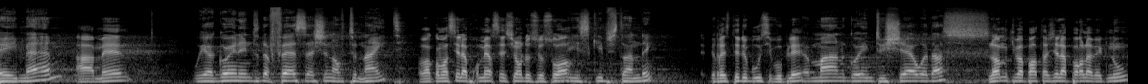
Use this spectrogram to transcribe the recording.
Amen. Amen. We are going into the first session of tonight. On va commencer la première session de ce soir. Please keep standing. Restez debout s'il vous plaît. The man going to share with us L'homme qui va partager la parole avec nous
